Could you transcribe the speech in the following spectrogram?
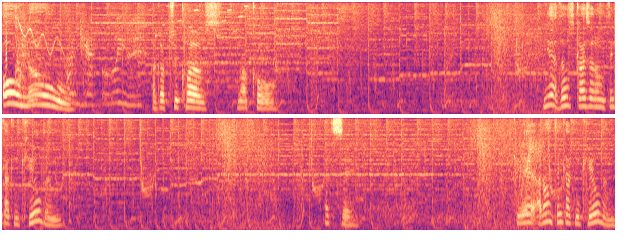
Oh no! I got too close. Not cool. Yeah, those guys, I don't think I can kill them. Let's see. Yeah, I don't think I can kill them.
